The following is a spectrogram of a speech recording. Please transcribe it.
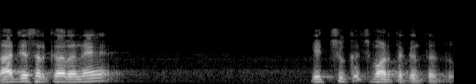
ರಾಜ್ಯ ಸರ್ಕಾರನೇ ಹೆಚ್ಚು ಖರ್ಚು ಮಾಡ್ತಕ್ಕಂಥದ್ದು.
